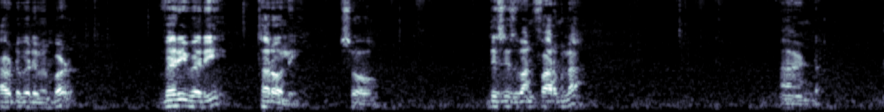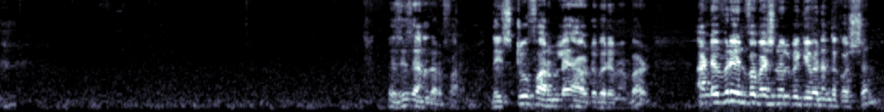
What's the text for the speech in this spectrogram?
have to be remembered very, very thoroughly. So this is one formula and this is another formula. These two formulae have to be remembered and every information will be given in the question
